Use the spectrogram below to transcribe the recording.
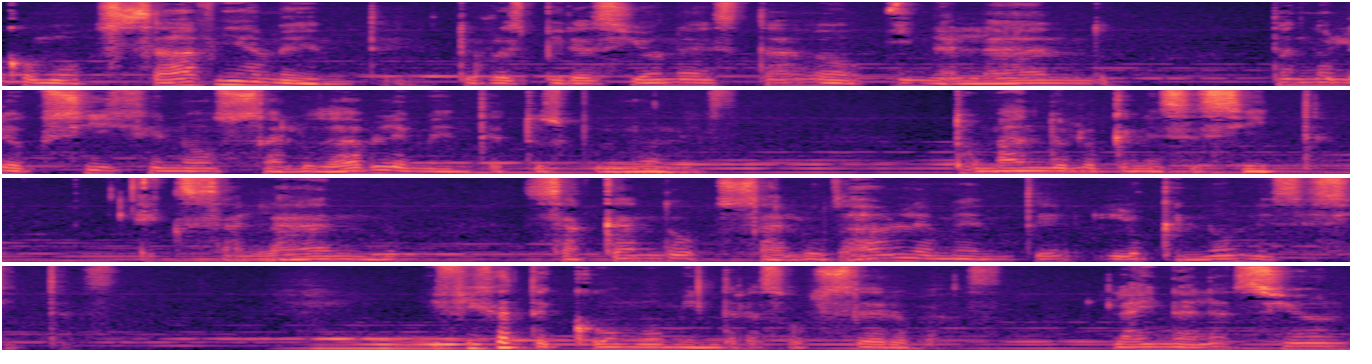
cómo sabiamente tu respiración ha estado inhalando, dándole oxígeno saludablemente a tus pulmones, tomando lo que necesita, exhalando, sacando saludablemente lo que no necesitas. Y fíjate cómo mientras observas, la inhalación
